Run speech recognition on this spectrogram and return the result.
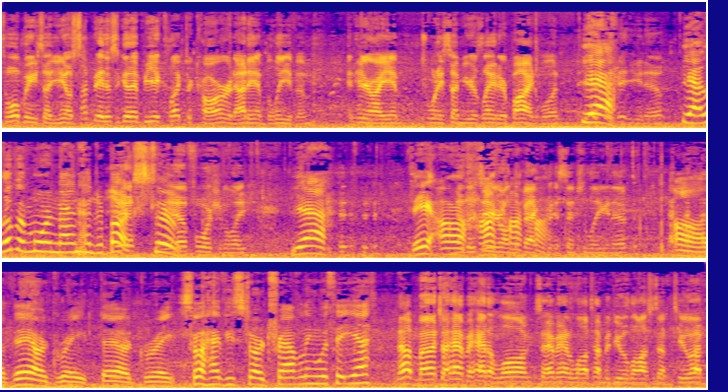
told me he said, you know, someday this is going to be a collector car, and I didn't believe him. And here I am, 20 some years later, buying one. Yeah. you know. Yeah, a little bit more than 900 bucks yes, too. Yeah, fortunately. Yeah. They are Another hot, the back, hot. essentially, you know. Oh, they are great. They are great. So have you started traveling with it yet? Not much. I haven't had it long, so I haven't had a long time to do a lot of stuff too. I've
